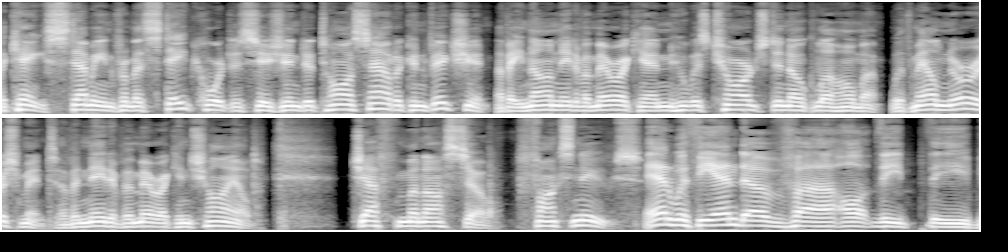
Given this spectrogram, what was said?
The case stemming from a state court decision to toss out a conviction of a non-Native American who was charged in Oklahoma with malnourishment of a Native American child. Jeff Monosso, Fox News. And with the end of uh, all the the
